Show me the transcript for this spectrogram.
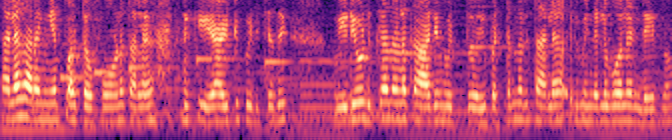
തല കറങ്ങിയപ്പോൾ കേട്ടോ ഫോണ് തല കീഴായിട്ട് പിടിച്ചത്. വീഡിയോ എടുക്കുക എന്നുള്ള കാര്യം വിട്ടുപോയി പെട്ടെന്നൊരു തല ഒരു മിന്നൽ പോലെ ഉണ്ടായിരുന്നു.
